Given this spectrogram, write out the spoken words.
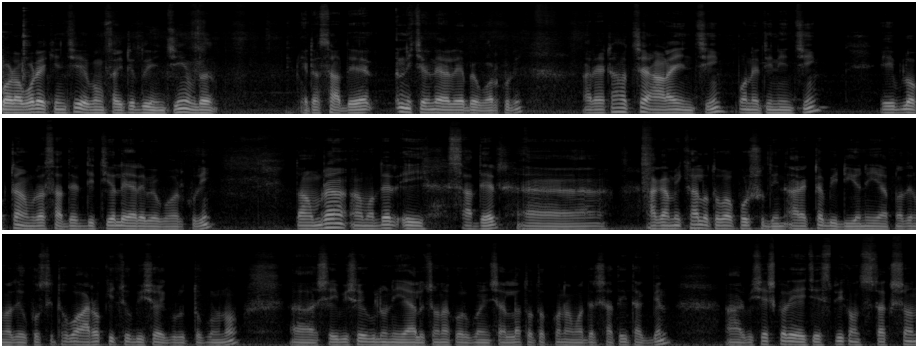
বরাবর এক ইঞ্চি এবং সাইডে দুই ইঞ্চি আমরা এটা ছাদের নিচের দেয়ালে ব্যবহার করি। আর এটা হচ্ছে আড়াই ইঞ্চি পনে তিন ইঞ্চি। এই ব্লকটা আমরা ছাদের দ্বিতীয় লেয়ারে ব্যবহার করি। তো আমরা আমাদের এই ছাদের আগামীকাল অথবা পরশু দিন আরেকটা ভিডিও নিয়ে আপনাদের মাঝে উপস্থিত হব। আরও কিছু বিষয় গুরুত্বপূর্ণ সেই বিষয়গুলো নিয়ে আলোচনা করব ইনশাল্লাহ ততক্ষণ আমাদের সাথেই থাকবেন। আর বিশেষ করে এইচএসপি কনস্ট্রাকশন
